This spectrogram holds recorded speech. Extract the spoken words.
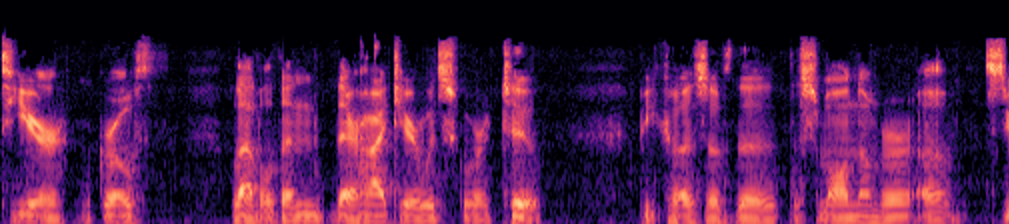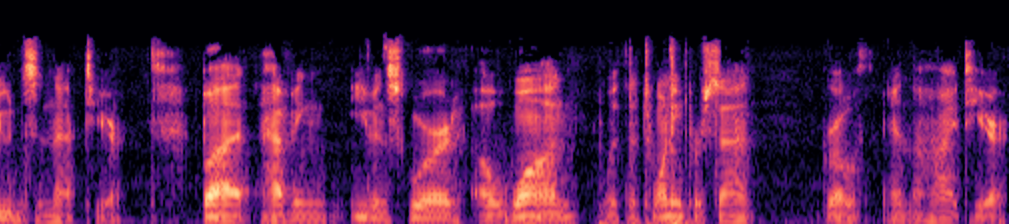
tier growth level, then their high tier would score a 2 because of the, the small number of students in that tier. But having even scored a 1 with a 20% growth in the high tier,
